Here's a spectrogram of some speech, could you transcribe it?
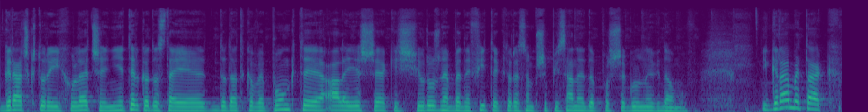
Gracz, który ich uleczy, nie tylko dostaje dodatkowe punkty, ale jeszcze jakieś różne benefity, które są przypisane do poszczególnych domów. I gramy tak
